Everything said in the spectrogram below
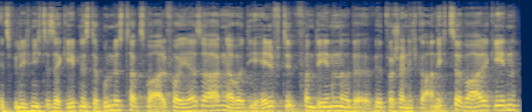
Jetzt will ich nicht das Ergebnis der Bundestagswahl vorhersagen, aber die Hälfte von denen oder wird wahrscheinlich gar nicht zur Wahl gehen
